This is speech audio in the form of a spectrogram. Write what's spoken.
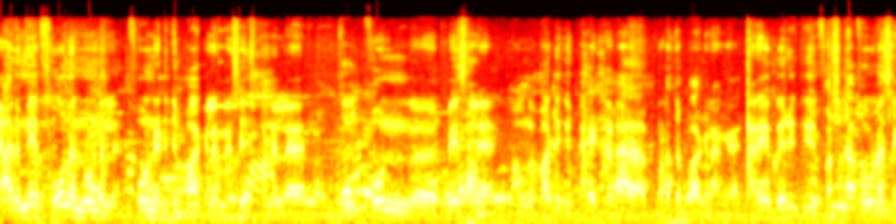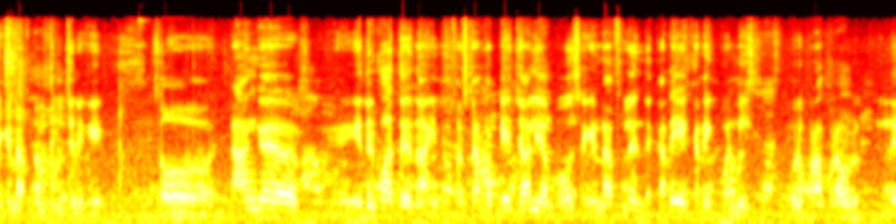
யாருமே ஃபோனை நோண்டல. ஃபோன் எடுத்து பார்க்கல மெசேஜ் பண்ணல ஃபோன் பேசல. அவங்க பாட்டுக்கு கனெக்டடாக படத்தை பார்க்குறாங்க. நிறைய பேருக்கு ஃபர்ஸ்ட் ஹாஃப் விட செகண்ட் ஹாஃப் தான் பிடிச்சிருக்கு. ஸோ நாங்கள் எதிர்பார்த்தது தான் இது ஃபர்ஸ்ட் ஹாஃப் அப்படியே ஜாலியாக போகும். செகண்ட் ஹாஃப்ல இந்த கதையை கனெக்ட் பண்ணி ஒரு ப்ராப்பராக ஒரு இந்த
